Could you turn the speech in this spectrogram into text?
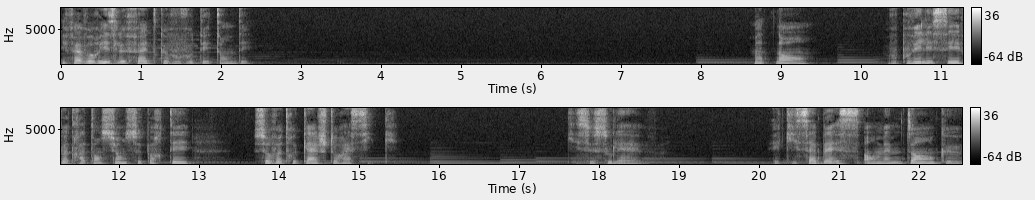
et favorise le fait que vous vous détendez. Maintenant, vous pouvez laisser votre attention se porter sur votre cage thoracique qui se soulève et qui s'abaisse en même temps que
